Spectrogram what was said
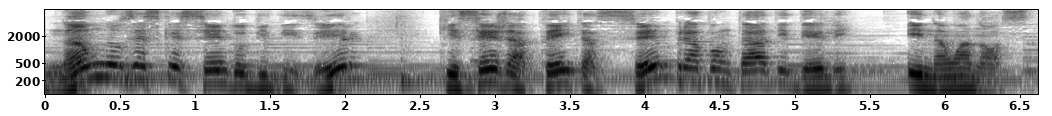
não nos esquecendo de dizer que seja feita sempre a vontade dele e não a nossa.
